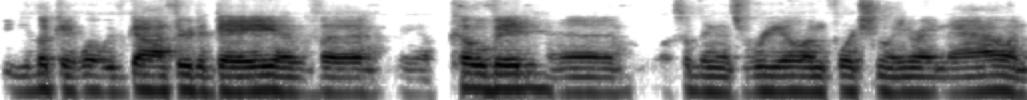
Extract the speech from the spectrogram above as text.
You look at what we've gone through today of uh, you know, COVID, uh, something that's real, unfortunately, right now, and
